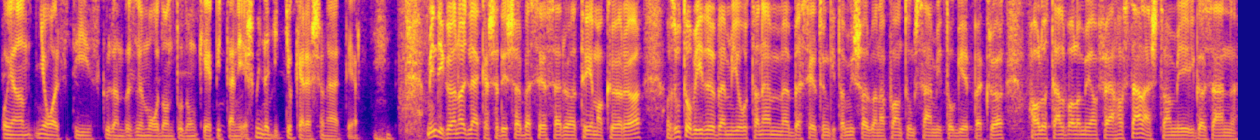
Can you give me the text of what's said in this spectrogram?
olyan 8-10 különböző módon tudunk építeni, és mindegyik gyökeresen eltér. Mindig olyan nagy lelkesedéssel beszélsz erről a témakörről. Az utóbbi időben mióta nem beszéltünk itt a műsorban a kvantum számítógépekről, hallottál valamilyen felhasználást, ami igazán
